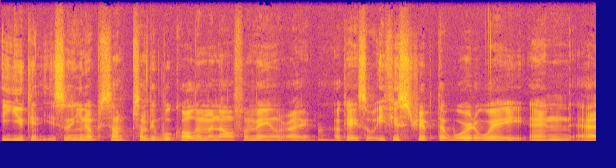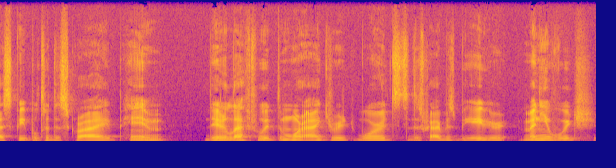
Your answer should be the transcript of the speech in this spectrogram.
you can so you know some some people call him an alpha male right? Mm-hmm. okay so if you strip the word away and ask people to describe him they're left with the more accurate words to describe his behavior many of which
